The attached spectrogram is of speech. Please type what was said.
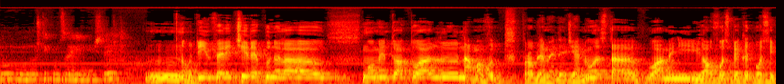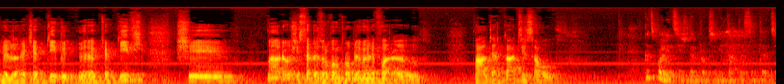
nu, nu știi cum să îi liniștești? Nu, din fericire până la momentul actual n-am avut probleme de genul ăsta. Oamenii au fost pe cât posibil receptivi, receptivi și am reușit să rezolvăm problemele fără altercații sau... Câți polițiști de proximitate sunteți?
